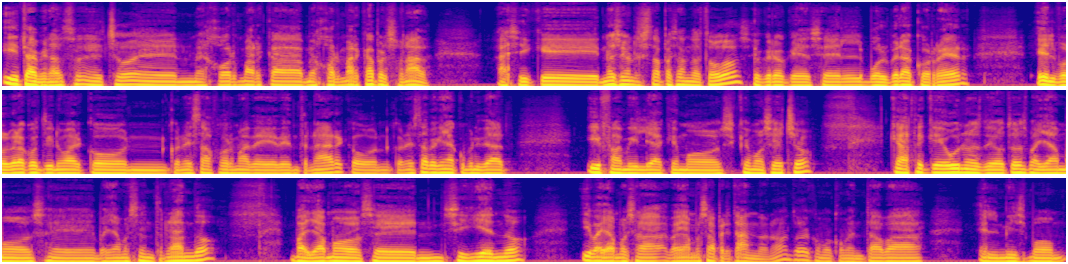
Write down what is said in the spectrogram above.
y también has hecho en mejor marca, mejor marca personal. Así que no sé qué nos está pasando a todos. Yo creo que es el volver a correr, el volver a continuar con, con esta forma de, entrenar, con, con, esta pequeña comunidad y familia que hemos, que hemos hecho, que hace que unos de otros vayamos, eh, vayamos entrenando, vayamos eh, siguiendo y vayamos, a, vayamos apretando, ¿no? Entonces, como comentaba el mismo,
